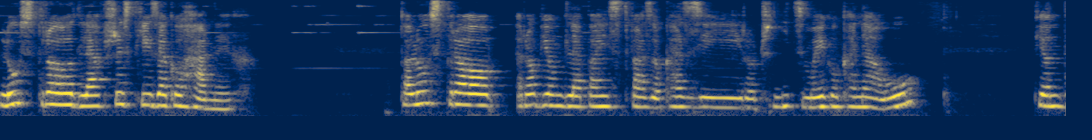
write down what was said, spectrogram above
Lustro dla wszystkich zakochanych. To lustro robię dla Państwa z okazji rocznicy mojego kanału. 5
